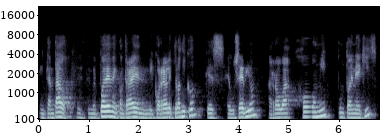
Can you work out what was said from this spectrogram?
Encantado. Este, me pueden encontrar en mi correo electrónico, que es eusebio.homey.mx.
